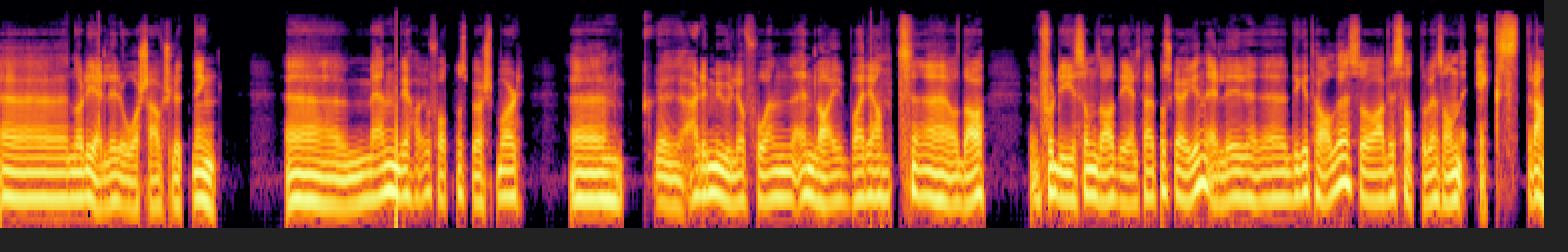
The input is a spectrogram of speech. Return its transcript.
eh, når det gjelder årsavslutning. Eh, men vi har jo fått noen spørsmål. Eh, er det mulig å få en, en live-variant? Og da, for de som da deltar på Skøyen eller digitale, så har vi satt opp en sånn ekstra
